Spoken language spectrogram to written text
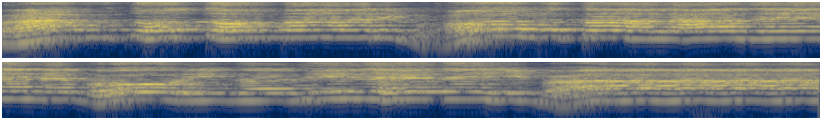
ભાવતો તો મારી ભોમ કાલા દે ને ભોરી ગદી લે નહીં ભાર.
